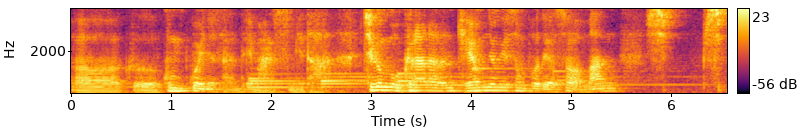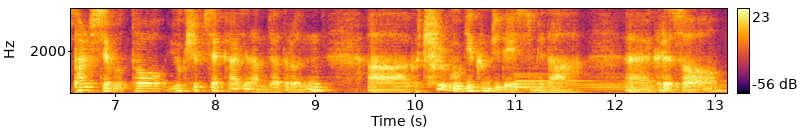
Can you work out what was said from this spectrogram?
어, 그 굶고 있는 사람들이 많습니다. 지금 우크라이나는 계엄령이 선포되어서 만 10, 18세부터 60세까지 남자들은 아, 그 출국이 금지되어 있습니다. 에, 그래서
